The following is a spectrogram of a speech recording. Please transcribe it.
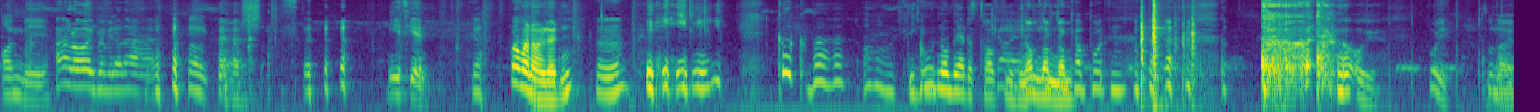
Oh nee. Hallo, ich bin wieder da. Oh Gott, Scheiße. Nieschen. Ja. Wollen wir noch löten? Äh? Guck mal. Oh, Die guten Hubertus-Tropfen. Nom, nom, mit den nom. kaputten. Ui. Ui, so neu.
